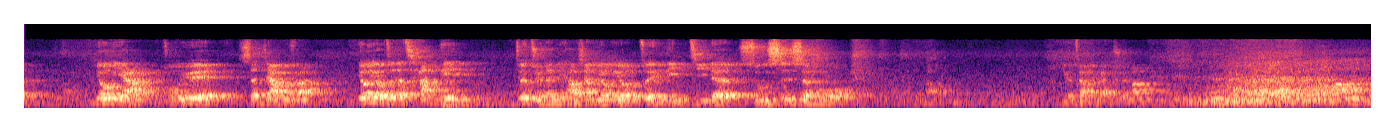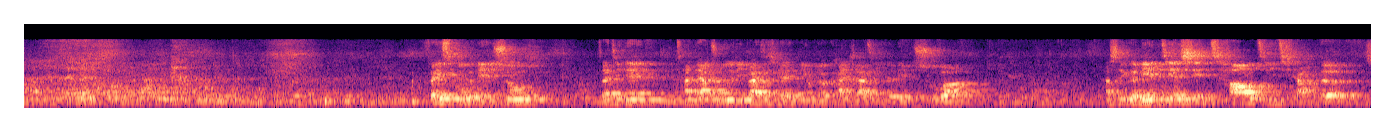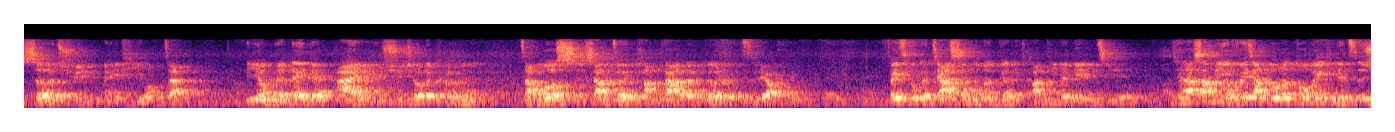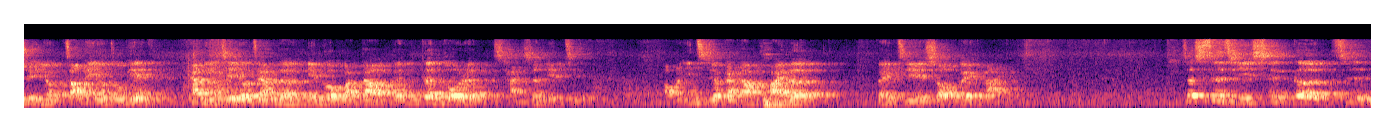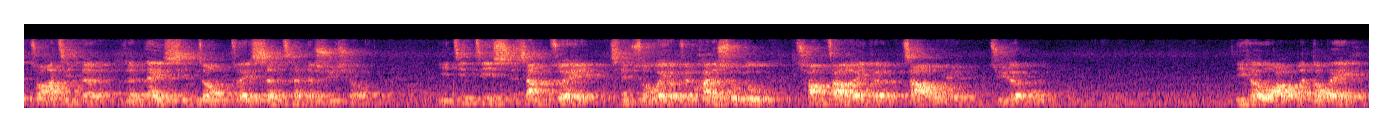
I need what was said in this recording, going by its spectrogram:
优雅卓越，身价不凡。拥有这个产品，你就觉得你好像拥有最顶级的俗世生活。好，你有这样的感觉吗？Facebook 脸书，在今天参加主日礼拜之前，你有没有看一下自己的脸书啊？它是一个连接性超级强的社群媒体网站，利用人类对爱与需求的渴慕，掌握史上最庞大的个人资料库。Facebook 加深我们跟团体的连接，而且它上面有非常多的多媒体的资讯，有照片、有图片，让你借由这样的联络管道，跟更多人产生连接。我们因此就感到快乐、被接受、被爱。这四其是各自抓紧了人类心中最深层的需求，以经济史上最前所未有、最快的速度，创造了一个造园俱乐部。你和我，我们都被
